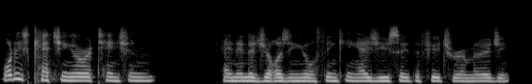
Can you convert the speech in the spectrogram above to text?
what is catching your attention and energizing your thinking as you see the future emerging?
